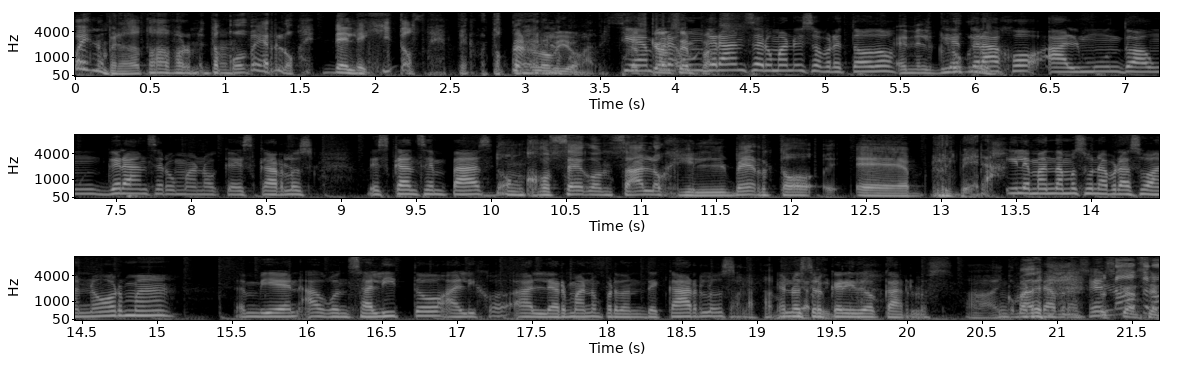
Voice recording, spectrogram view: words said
Bueno, pero de todas formas me tocó verlo. De lejitos. Pero me tocó Pero lo verlo, vio. comadre. Siempre Descanse en un paz. gran ser humano y sobre todo En el que Glu. trajo al mundo a un gran ser humano que es Carlos. Descanse en paz. Don José Gonzalo Gilberto eh, Rivera. Y le mandamos un abrazo a Norma, también a Gonzalito, al hijo, al hermano, perdón, de Carlos, a nuestro rica. querido Carlos. Ay, Un comadre. fuerte abrazo. En Descansen. otro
